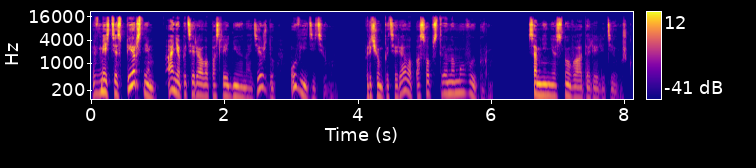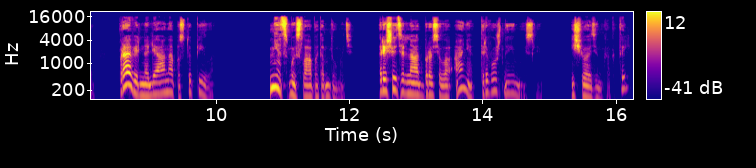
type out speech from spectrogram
Вместе с перстнем Аня потеряла последнюю надежду увидеть его. Причем потеряла по собственному выбору. Сомнения снова одолели девушку. Правильно ли она поступила? Нет смысла об этом думать. Решительно отбросила Аня тревожные мысли. Еще один коктейль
